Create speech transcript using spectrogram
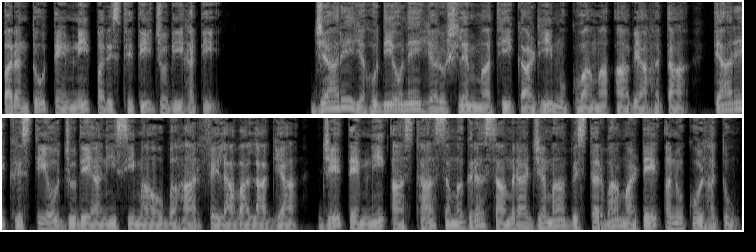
પરંતુ તેમની પરિસ્થિતિ જુદી હતી. જ્યારે યહૂદીઓને યરુશલેમમાંથી કાઢી મૂકવામાં આવ્યા હતા, ત્યારે ખ્રિસ્તીઓ જુદેયાની સીમાઓ બહાર ફેલાવા લાગ્યા, જે તેમની આસ્થા સમગ્ર સામ્રાજ્યમાં વિસ્તરવા માટે અનુકૂળ હતું.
